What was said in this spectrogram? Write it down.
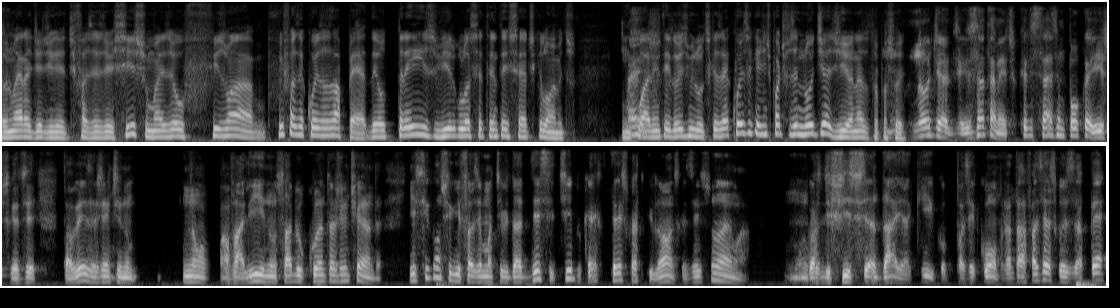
eu não era dia de, de fazer exercício, mas eu fiz uma, fui fazer coisas a pé. Deu 3,77 quilômetros em é 42 isso. minutos. Quer dizer, é coisa que a gente pode fazer no dia a dia, né, doutor Pastor? No dia a dia, exatamente. O que eles trazem um pouco é isso. Quer dizer, talvez a gente não, não avalie, não sabe o quanto a gente anda. E se conseguir fazer uma atividade desse tipo, que é 3, 4 quilômetros, quer dizer, isso não é uma, um negócio difícil você andar aqui, fazer compra, andar, fazer as coisas a pé,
